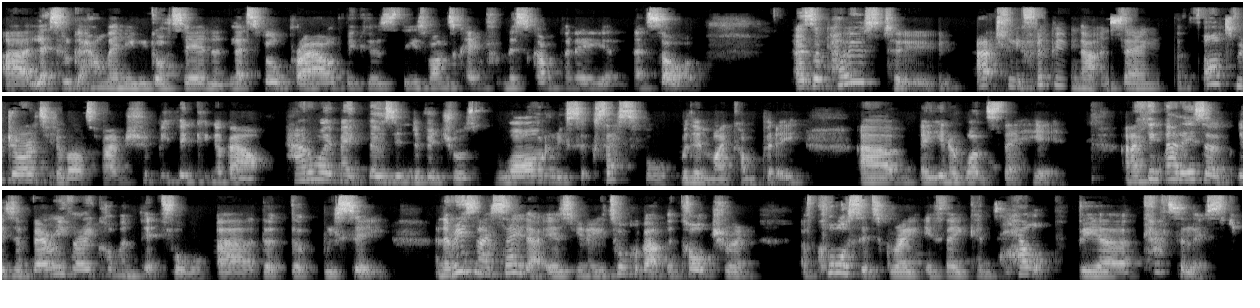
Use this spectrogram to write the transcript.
Uh, let's look at how many we got in and let's feel proud because these ones came from this company and, and so on as opposed to actually flipping that and saying the vast majority of our time should be thinking about how do I make those individuals wildly successful within my company, um, you know, once they're here. And I think that is a is a very very common pitfall uh, that that we see. And the reason I say that is, you know, you talk about the culture, and of course it's great if they can help be a catalyst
